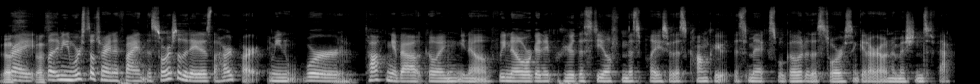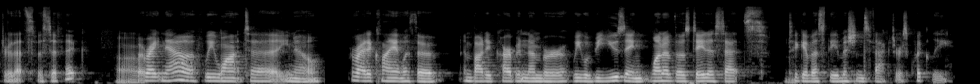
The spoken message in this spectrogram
That's, right. that's- But I mean, we're still trying to find the source of the data is the hard part. I mean, we're Mm. talking about going, you know, if we know we're going to procure the steel from this place or this concrete with this mix, we'll go to the source and get our own emissions factor that's specific. uh, But right now, if we want to, you know, provide a client with a embodied carbon number, we would be using one of those data sets Mm. to give us the emissions factors quickly.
